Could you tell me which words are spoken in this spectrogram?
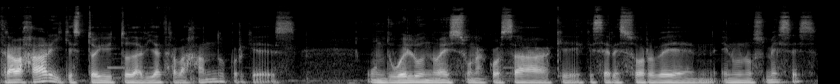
trabajar y que estoy todavía trabajando porque es un duelo no es una cosa que, que se resuelve en, en, unos meses.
